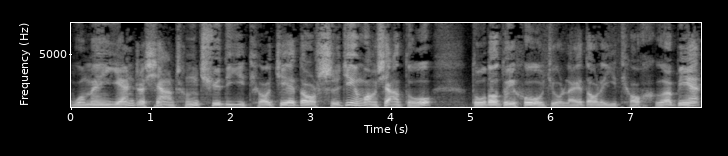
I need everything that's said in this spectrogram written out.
我们沿着下城区的一条街道使劲往下走，走到最后就来到了一条河边，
